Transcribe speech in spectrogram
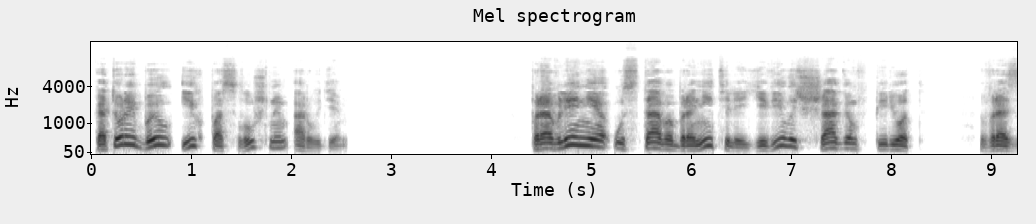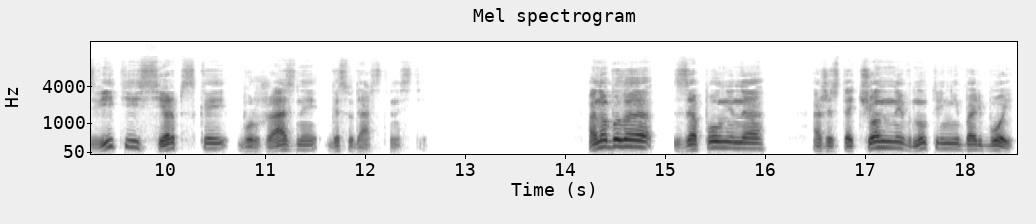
который был их послушным орудием. Правление устава бронителей явилось шагом вперед в развитии сербской буржуазной государственности. Оно было заполнено ожесточенной внутренней борьбой,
